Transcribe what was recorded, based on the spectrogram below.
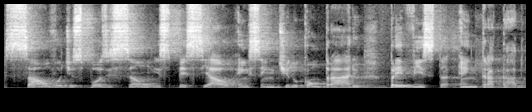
salvo disposição especial em sentido contrário prevista em tratado.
